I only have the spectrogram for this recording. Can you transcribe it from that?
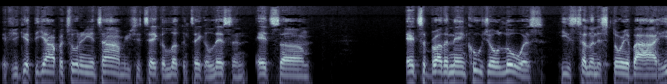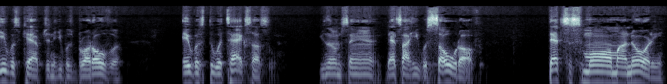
If you get the opportunity and time, you should take a look and take a listen. It's um, it's a brother named Cudjo Lewis. He's telling the story about how he was captured and he was brought over. It was through a tax hustle. You know what I'm saying? That's how he was sold off. That's a small minority.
